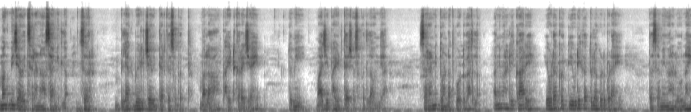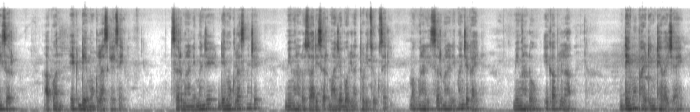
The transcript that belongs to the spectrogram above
मग मी जावेद सरांना सांगितलं सर ब्लॅक बेल्टच्या विद्यार्थ्यासोबत मला फाईट करायची आहे. तुम्ही माझी फाईट त्याच्यासोबत लावून द्या. सरांनी तोंडात पोट घातलं आणि म्हणाले का रे? एवढा क एवढी का तुला गडबड आहे? तसं मी म्हणालो नाही सर. आपण एक डेमो क्लास घ्यायचा आहे सर म्हणाले म्हणजे डेमो क्लास म्हणजे? मी म्हणालो सॉरी सर. माझ्या बोलण्यात थोडी चूक झाली. मग म्हणाली सर म्हणाले म्हणजे काय? मी म्हणालो एक आपल्याला डेमो फायटिंग ठेवायची आहे.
